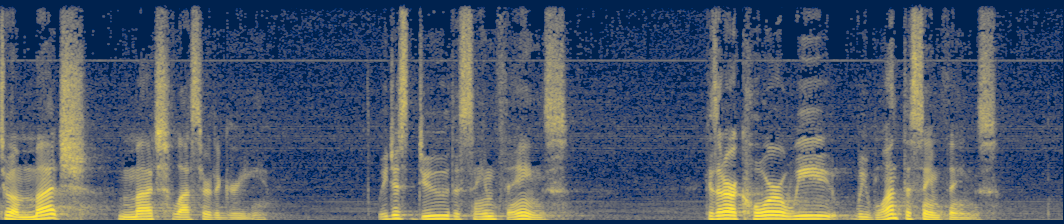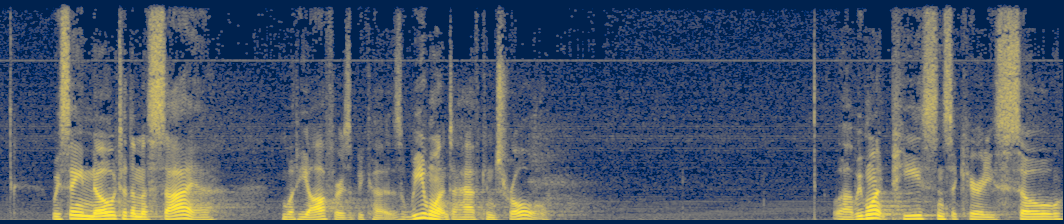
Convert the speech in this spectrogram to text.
To a much much lesser degree. We just do the same things. Because at our core, we, we want the same things. We say no to the Messiah what he offers because we want to have control. Uh, we want peace and security so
